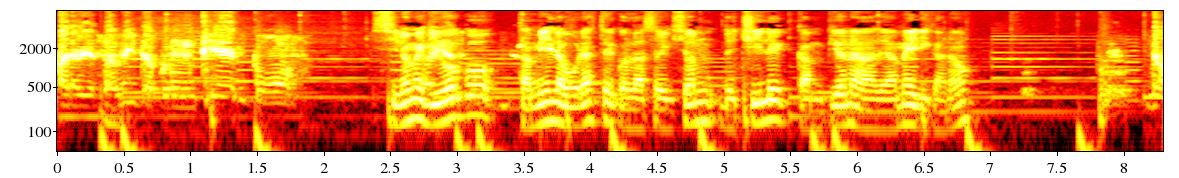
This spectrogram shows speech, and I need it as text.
Arabia Saudita por un tiempo, si no me equivoco, también laburaste con la selección de Chile, campeona de América, ¿no? No,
